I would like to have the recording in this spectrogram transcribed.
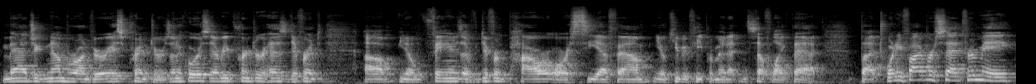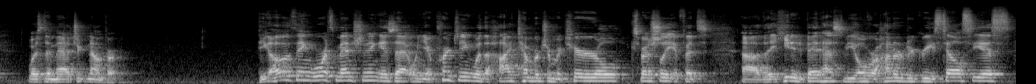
magic number on various printers. And of course, every printer has different, uh, you know, fans of different power or CFM, you know, cubic feet per minute and stuff like that. But 25% for me was the magic number. The other thing worth mentioning is that when you're printing with a high temperature material, especially if it's uh, the heated bed has to be over 100 degrees Celsius,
